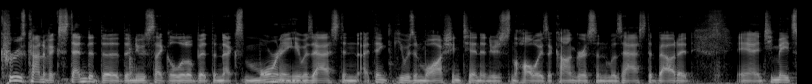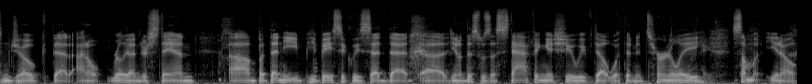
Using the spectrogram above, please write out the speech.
Cruz kind of extended the, the news cycle a little bit the next morning. He was asked, and I think he was in Washington and he was just in the hallways of Congress and was asked about it. And he made some joke that I don't really understand. Um, but then he, he basically said that, uh, you know, this was a staffing issue. We've dealt with it internally. Some, you know,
